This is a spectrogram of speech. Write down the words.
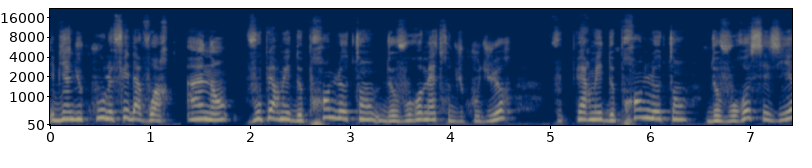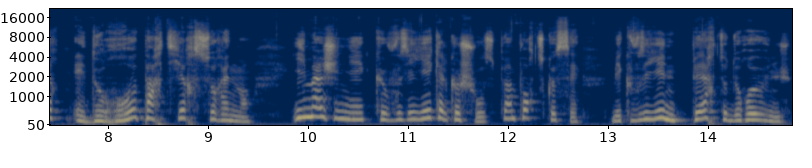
et eh bien du coup, le fait d'avoir un an vous permet de prendre le temps de vous remettre du coup dur, vous permet de prendre le temps de vous ressaisir et de repartir sereinement. Imaginez que vous ayez quelque chose, peu importe ce que c'est, mais que vous ayez une perte de revenus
